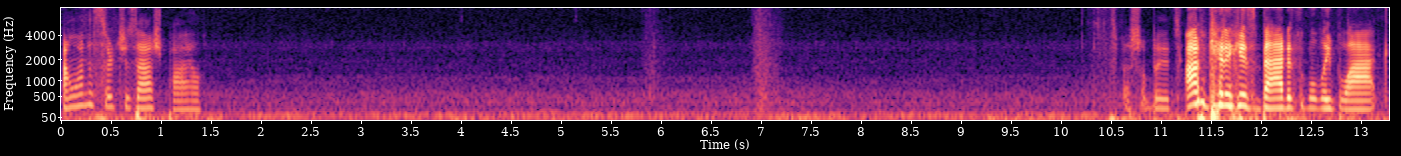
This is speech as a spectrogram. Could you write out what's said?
I want to search his ash pile. Special boots. I'm getting as bad as Lily Black.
